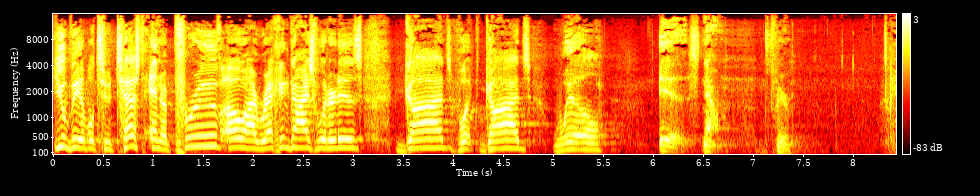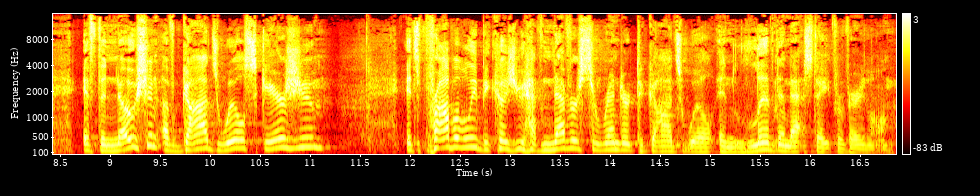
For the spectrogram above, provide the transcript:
You'll be able to test and approve. Oh, I recognize what it is. God's, what God's will is. Now, here. If the notion of God's will scares you, it's probably because you have never surrendered to God's will and lived in that state for very long.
